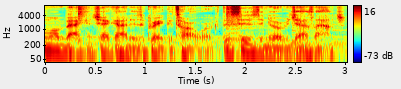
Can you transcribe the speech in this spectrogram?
come on back and check out his great guitar work. This is the New Urban Jazz Lounge.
